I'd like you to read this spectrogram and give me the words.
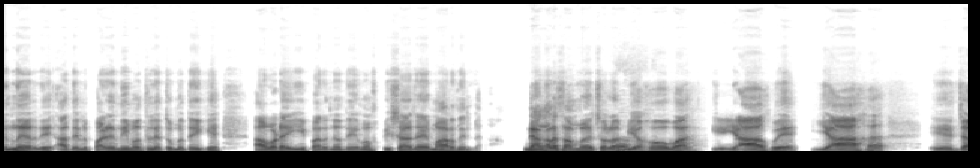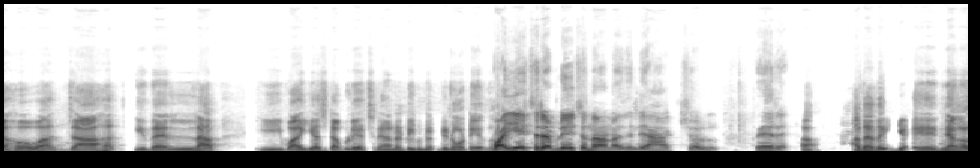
എന്ന് കരുതി അതിൽ പഴയ നിയമത്തിൽ എത്തുമ്പോഴത്തേക്ക് അവിടെ ഈ പറഞ്ഞ ദൈവം പിശാചായി മാറുന്നില്ല. ഞങ്ങളെ സംബന്ധിച്ചുള്ള യഹോവ യാഹ്വേ യാഹ് ജഹോവ ജാഹ് ഇതെല്ലാം ഈ വൈ എസ് ഡബ്ല്യു എച്ചിനെയാണ് ഡിനോട്ട് ചെയ്യുന്നത്. വൈ എച്ച് ഡബ്ല്യു എച്ച് എന്നാണ് ഇതിന്റെ ആക്ച്വൽ പേര്. ആ അതായത് ഞങ്ങൾ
